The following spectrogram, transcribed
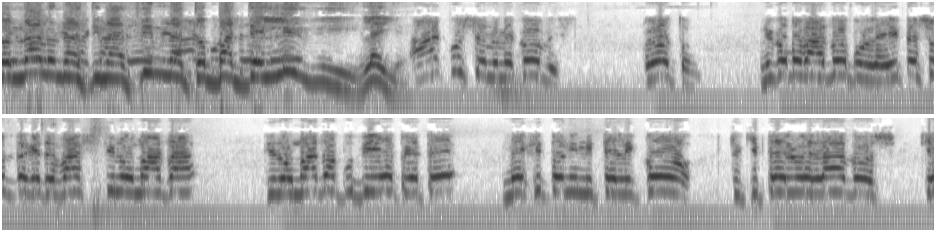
τον όλη άλλον αυτή στην τα Αθήνα, κατέβει, τον άκουσε με. Παντελίδη. Λέγε. Άκουσε με, με κόβεις. Πρώτον, Νίκο Παπαδόπουλε, είπες ότι θα κατεβάσεις την ομάδα, την ομάδα που διέπρεπε μέχρι τον ημιτελικό του Κυπέλου Ελλάδος και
